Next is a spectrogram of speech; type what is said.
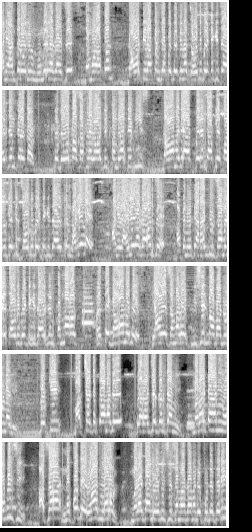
आणि आंतरवालीहून मुंबईला जायचंय. त्यामुळे आपण गावातील आपण ज्या पद्धतीनं चौथी बैठकीचं आयोजन करत आहोत ते जवळपास आपल्या गावातील पंधरा ते वीस गावामध्ये आजपर्यंत आपल्या तालुक्यातील चौथी बैठकीचं आयोजन झालेलं आहे. आणि राहिलेल्या गावांचं आपण येत्या आठ दिवसामध्ये चौडी बैठकीचं आयोजन करणार आहोत. प्रत्येक गावामध्ये यावेळेस आम्हाला एक विशेष बाब आढळून आली जो की मागच्या टप्प्यामध्ये या राज्यकर्त्यांनी मराठा आणि ओबीसी असा नको ते वाद लावून मराठा आणि ओबीसी समाजामध्ये कुठेतरी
